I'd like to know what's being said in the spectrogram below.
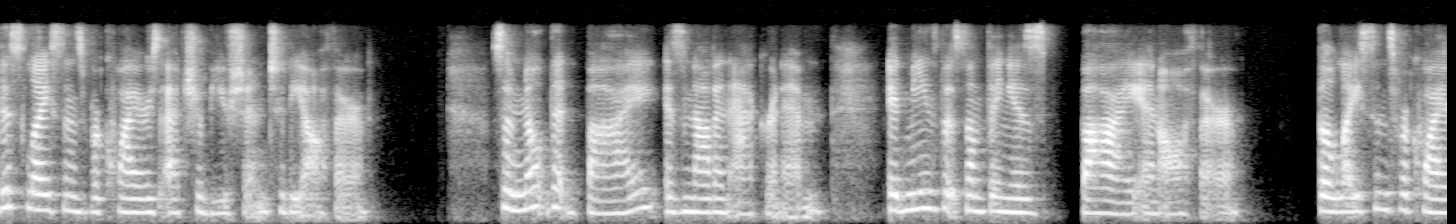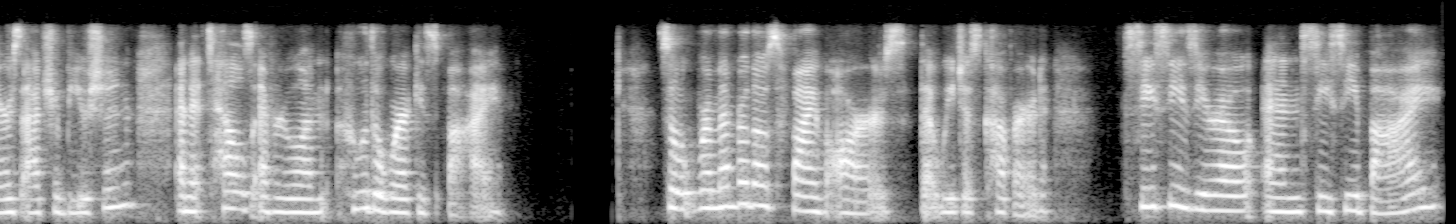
This license requires attribution to the author. So note that BY is not an acronym. It means that something is by an author. The license requires attribution and it tells everyone who the work is by. So remember those five R's that we just covered. CC0 and CC BY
